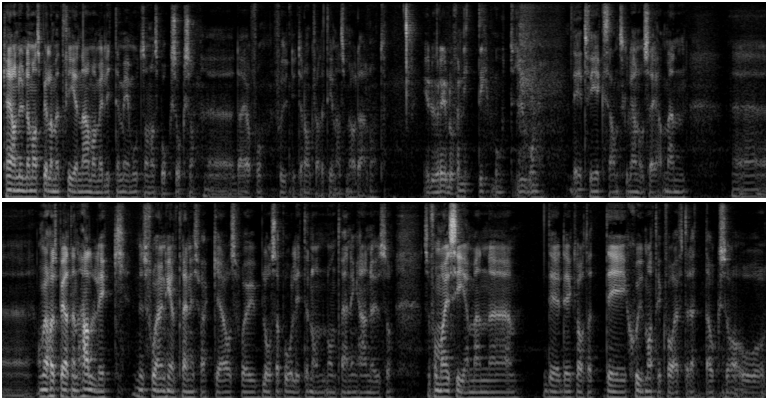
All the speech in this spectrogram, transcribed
kan jag nu när man spelar med tre närma mig lite mer motståndarnas box också. Eh, där jag får, får utnyttja de kvaliteterna som jag har där runt. Är du redo för 90 mot Djurgården? Det är tveksamt skulle jag nog säga men Eh, om jag har spelat en halvlek, nu får jag en hel träningsvecka och så får jag ju blåsa på lite någon, någon träning här nu så, så får man ju se men eh, det, det, är klart att det är sju matcher kvar efter detta också och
